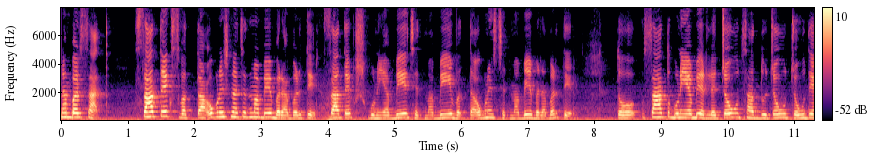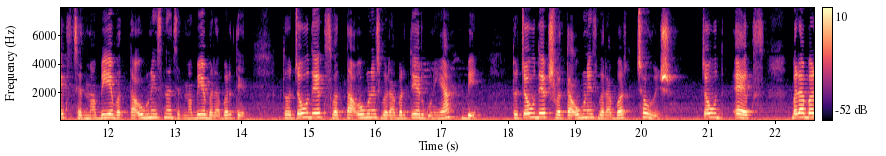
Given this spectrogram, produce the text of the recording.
નંબર સાત સાત એક્સ વત્તા ઓગણીસના છેદમાં બે બરાબર તેર. સાત એક્સ ગુણ્યા બે છેદમાં બે વત્તા ઓગણીસ છેદમાં બે બરાબર તેર. તો સાત ગુણ્યા બે એટલે ચૌદ, સાત દુ ચૌદ ચૌદ એક્સ છેદમાં બે વત્તા ઓગણીસના છેદમાં બે બરાબર તેર. તો ચૌદ એક્સ વત્તા ઓગણીસ બરાબર તેર ગુણ્યા બે. તો ચૌદ એક્સ વત્તા ઓગણીસ બરાબર છવ્વીસ. ચૌદ એક્સ બરાબર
